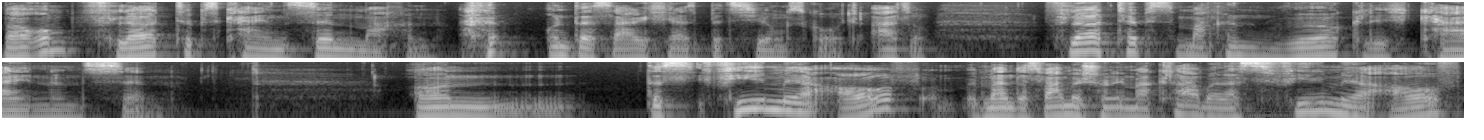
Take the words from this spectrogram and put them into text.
warum Flirt-Tipps keinen Sinn machen. Und das sage ich als Beziehungscoach. Also, Flirt-Tipps machen wirklich keinen Sinn. Und das fiel mir auf, ich meine, das war mir schon immer klar, aber das fiel mir auf,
